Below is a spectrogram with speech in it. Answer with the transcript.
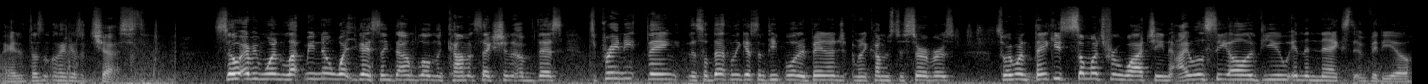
Okay, it doesn't look like there's a chest. So everyone, let me know what you guys think down below in the comment section of this. It's a pretty neat thing. This will definitely give some people an advantage when it comes to servers. So everyone, thank you so much for watching. I will see all of you in the next video.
